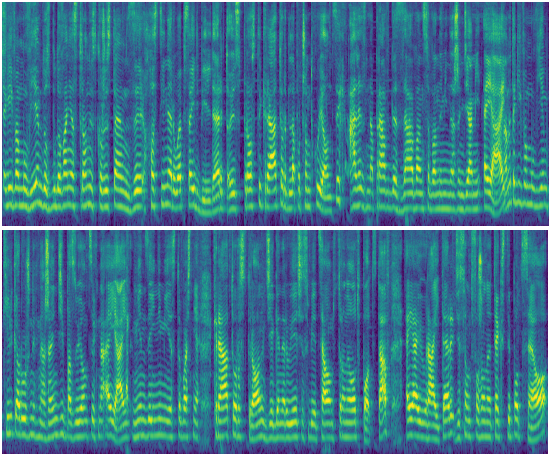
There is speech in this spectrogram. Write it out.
Tak jak Wam mówiłem, do zbudowania strony skorzystałem z Hostiner Website Builder. To jest prosty kreator dla początkujących, ale z naprawdę zaawansowanymi narzędziami AI. Mamy, tak jak Wam mówiłem, kilka różnych narzędzi bazujących na AI. Między innymi jest to właśnie kreator stron, gdzie generujecie sobie całą stronę od podstaw. AI Writer, gdzie są tworzone teksty pod SEO.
